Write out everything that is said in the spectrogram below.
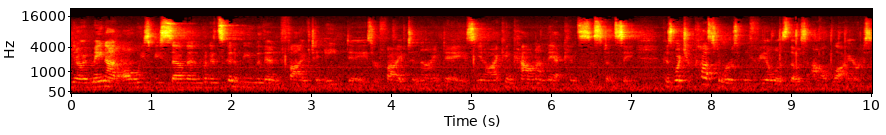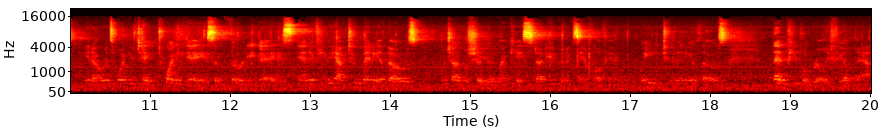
you know, it may not always be seven, but it's going to be within five to eight days or five to nine days. You know, I can count on that consistency. Because what your customers will feel is those outliers. You know, it's when you take 20 days and 30 days. And if you have too many of those, which I will show you in my case study, an example of having way too many of those, then people really feel that.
